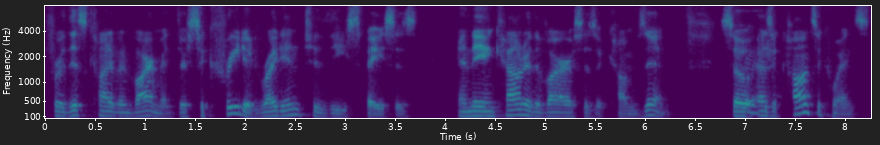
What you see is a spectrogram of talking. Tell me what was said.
for this kind of environment. They're secreted right into these spaces and they encounter the virus as it comes in. So, mm-hmm. as a consequence,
